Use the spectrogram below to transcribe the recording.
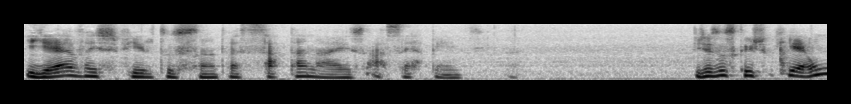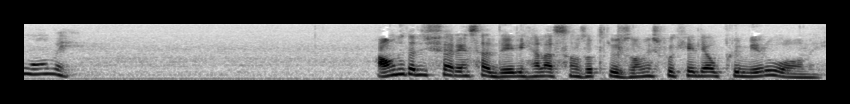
E Eva, Espírito Santo, é Satanás, a serpente. Jesus Cristo que é um homem. A única diferença dele em relação aos outros homens porque ele é o primeiro homem.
